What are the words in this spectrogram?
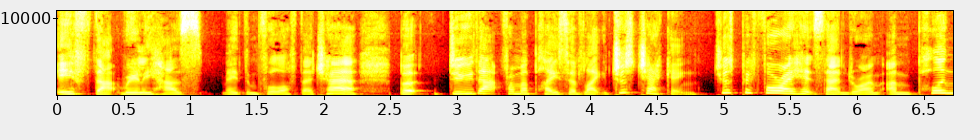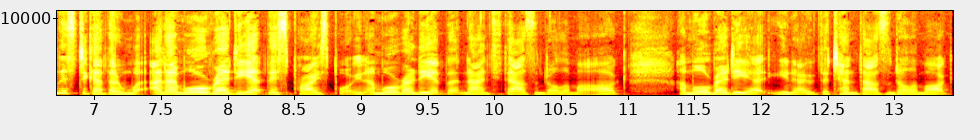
if that really has made them fall off their chair. But do that from a place of like just checking, just before I hit send, or I'm, I'm pulling this together and, and I'm already at this price point. I'm already at that $90,000 mark. I'm already at, you know, the $10,000 mark.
